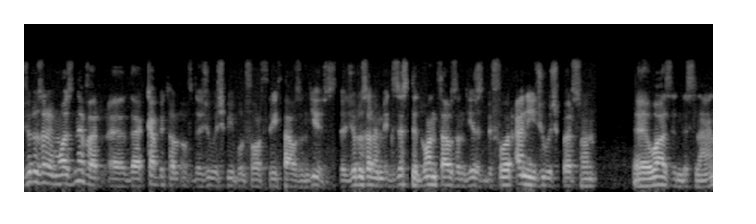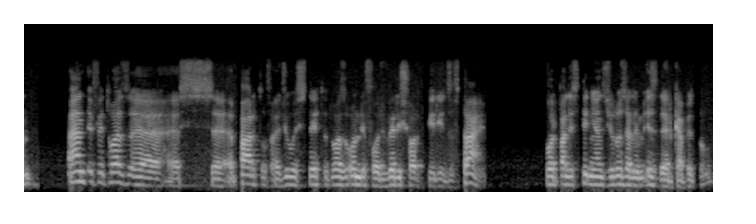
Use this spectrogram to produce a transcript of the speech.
Jerusalem was never uh, the capital of the Jewish people for 3,000 years. The Jerusalem existed 1,000 years before any Jewish person uh, was in this land. And if it was a, a, a, part of a Jewish state, it was only for very short periods of time. For Palestinians, Jerusalem is their capital.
